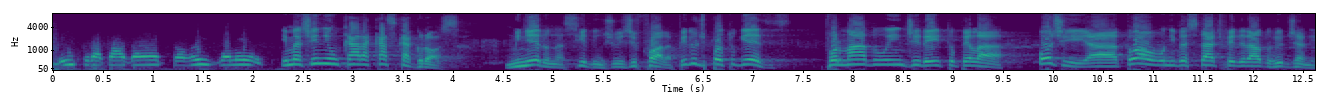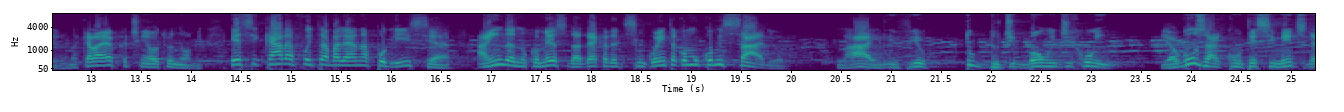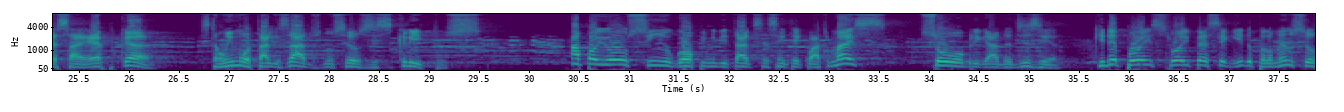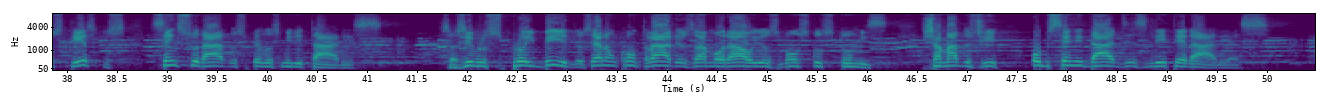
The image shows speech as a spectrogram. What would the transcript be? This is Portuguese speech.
Link da casa Edson, Rio de Janeiro. Imagine um cara casca grossa, mineiro nascido em Juiz de Fora, filho de portugueses, formado em Direito pela, hoje, a atual Universidade Federal do Rio de Janeiro. Naquela época tinha outro nome. Esse cara foi trabalhar na polícia, ainda no começo da década de 50, como comissário. Lá ele viu tudo de bom e de ruim. E alguns acontecimentos dessa época estão imortalizados nos seus escritos. Apoiou sim o golpe militar de 64, mas sou obrigado a dizer que depois foi perseguido, pelo menos seus textos, censurados pelos militares. Seus livros proibidos eram contrários à moral e os bons costumes, chamados de obscenidades literárias.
